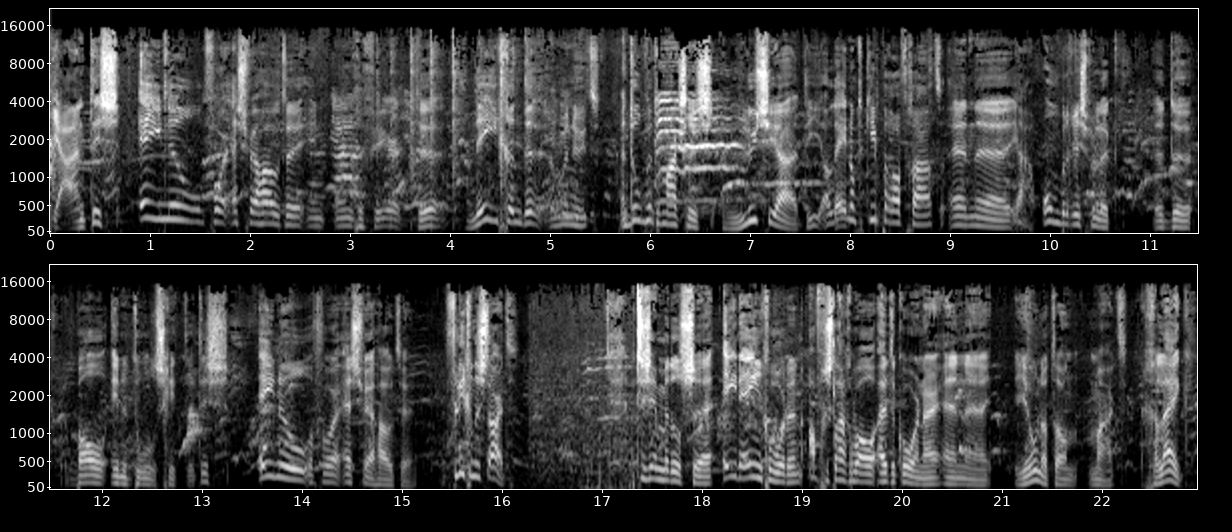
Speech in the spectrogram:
Ja, en het is 1-0 voor SV Houten in ongeveer de negende minuut. En doelpuntenmaakster is Lucia, die alleen op de keeper afgaat en eh, ja, onberispelijk eh, de bal in het doel schiet. Het is 1-0 voor SV Houten. Vliegende start. Het is inmiddels eh, 1-1 geworden. Een afgeslagen bal uit de corner. En eh, Jonathan maakt gelijk.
